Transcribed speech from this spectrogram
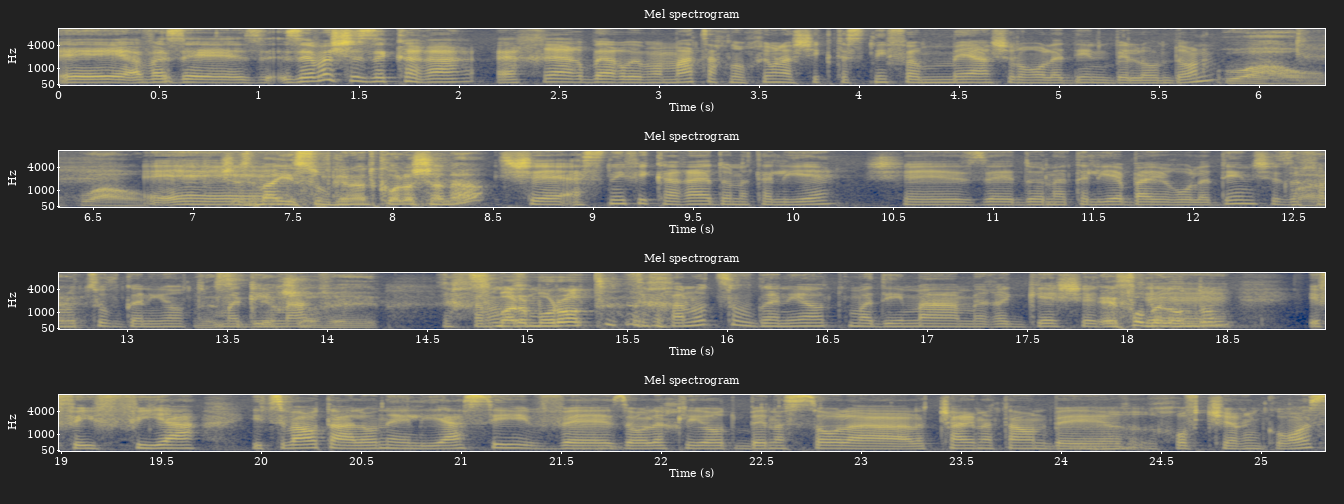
אה, אבל זה, זה, זה מה שזה קרה. אחרי הרבה הרבה מאמץ, אנחנו הולכים להשיק את הסניף המאה של רולדין בלונדון. וואו, וואו. אה, שזה מה, יהיה סופגניות כל השנה? שהסניף ייקרא דונטליה, שזה דונטליה בעיר רולדין, שזה חנות סופגניות עשיתי מדהימה. עכשיו, זה חנות- צמרמורות. זה חנות סופגניות מדהימה, מרגשת. איפה בלונדון? יפהפייה. עיצבה אותה אלונה אליאסי, וזה הולך להיות בין הסוהו לצ'יינאטאון ברחוב צ'רינג קרוס.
